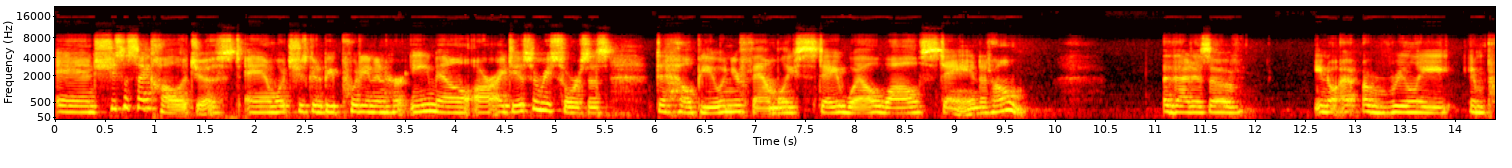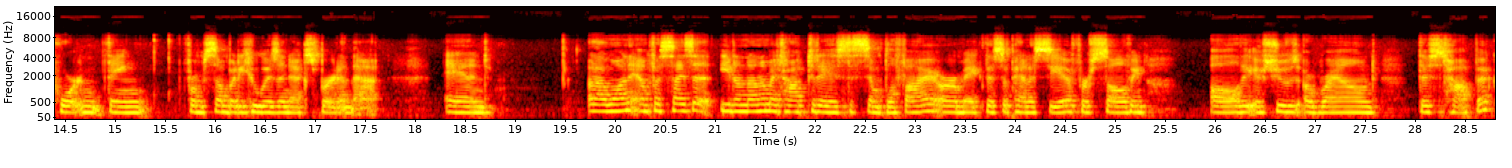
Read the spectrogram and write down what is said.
and she's a psychologist and what she's going to be putting in her email are ideas and resources to help you and your family stay well while staying at home that is a you know a, a really important thing from somebody who is an expert in that and I want to emphasize that you know none of my talk today is to simplify or make this a panacea for solving all the issues around this topic.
